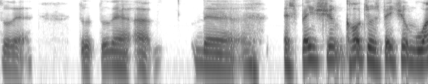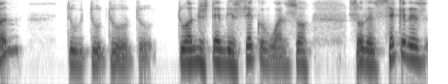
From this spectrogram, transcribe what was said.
to the to, to the uh, the expansion call to expansion one to to to to to understand the second one. So so the second is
